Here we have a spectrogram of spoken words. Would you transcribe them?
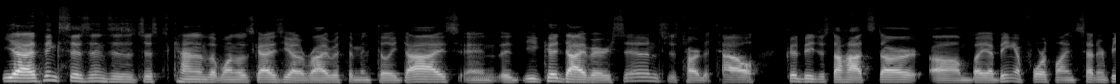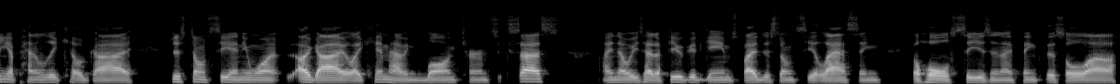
Yeah, I think Sissons is just kind of the, one of those guys you got to ride with him until he dies, and it, he could die very soon. It's just hard to tell. Could be just a hot start. Um, but yeah, being a fourth line center, being a penalty kill guy, just don't see anyone a guy like him having long term success. I know he's had a few good games, but I just don't see it lasting the whole season. I think this will uh,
